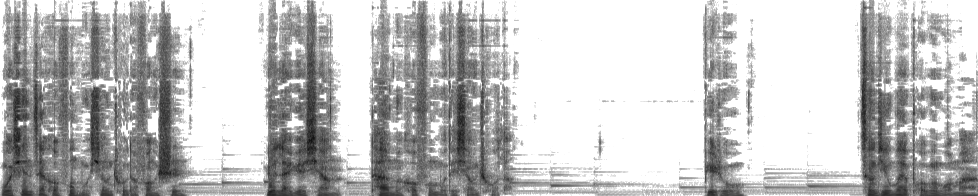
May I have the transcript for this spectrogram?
我现在和父母相处的方式，越来越像。他们和父母的相处了，比如，曾经外婆问我妈：“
